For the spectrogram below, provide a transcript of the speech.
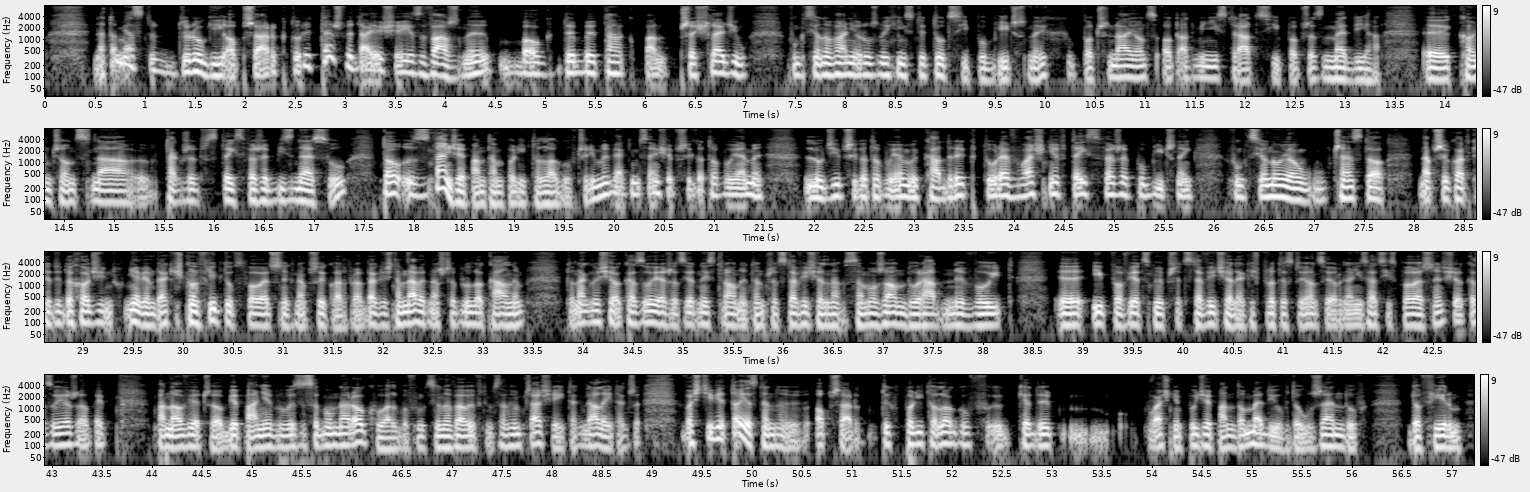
Natomiast drugi obszar, który też wydaje się jest ważny, bo gdyby tak pan prześledził funkcjonowanie różnych instytucji publicznych, poczynając od administracji, poprzez media, y, kończąc na także w tej sferze biznesu, to znajdzie pan tam politologów, czyli my w jakimś sensie przygotowujemy ludzi, przygotowujemy kadry, które właśnie w tej sferze publicznej funkcjonują. Często na przykład, kiedy dochodzi, nie wiem, do jakichś konfliktów społecznych na przykład, prawda, gdzieś tam nawet na szczeblu lokalnym, to nagle się okazuje, że z jednej strony ten przedstawiciel samorządu, radny, wójt yy, i powiedzmy przedstawiciel jakiejś protestującej organizacji społecznej, się okazuje, że obie panowie czy obie panie były ze sobą na roku albo funkcjonowały w tym samym czasie i tak dalej Także właściwie to jest ten obszar tych politologów, kiedy właśnie pójdzie pan do mediów, do urzędów, do firm,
